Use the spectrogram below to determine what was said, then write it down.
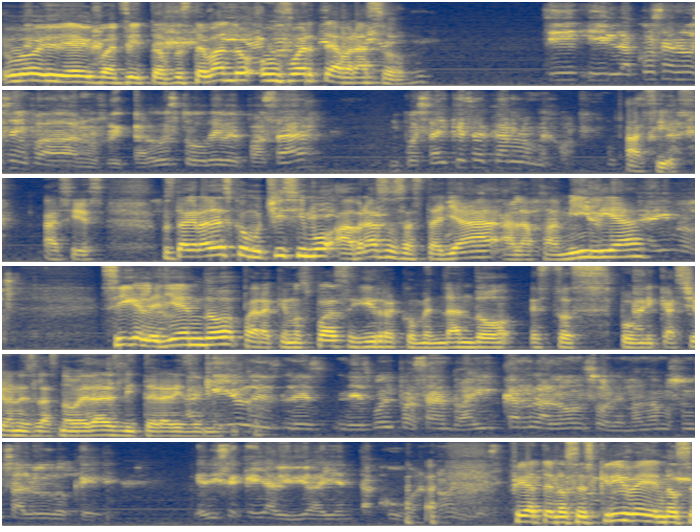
Muy bien, Juancito. Pues te mando un fuerte abrazo. Sí, y la cosa no es enfadarnos, Ricardo. Esto debe pasar y pues hay que sacarlo mejor. Así es, así es. Pues te agradezco muchísimo, abrazos hasta allá, a la familia. Sigue leyendo para que nos puedas seguir recomendando estas publicaciones, las novedades literarias de México. Aquí yo les, voy pasando. Ahí Carla Alonso, le mandamos un saludo que, dice que ella vivió ahí en Tacuba. ¿no? Este, Fíjate, nos escribe, nos,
